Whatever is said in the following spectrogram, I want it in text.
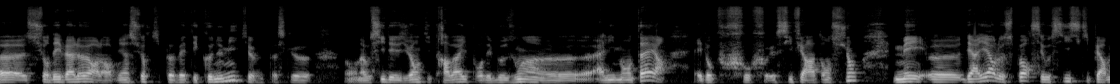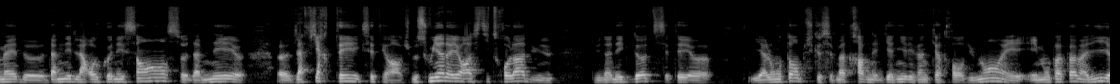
euh, sur des valeurs, alors bien sûr qui peuvent être économiques, parce que on a aussi des gens qui travaillent pour des besoins euh, alimentaires, et donc faut, faut aussi faire attention. Mais euh, derrière, le sport, c'est aussi ce qui permet d'amener de, la reconnaissance, d'amener de la fierté, etc. Je me souviens d'ailleurs à ce titre-là d'une anecdote, c'était il y a longtemps, puisque Matra venait de gagner les 24 heures du Mans, et, mon papa m'a dit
